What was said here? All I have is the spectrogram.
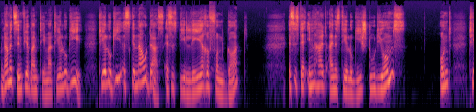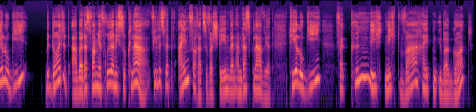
Und damit sind wir beim Thema Theologie. Theologie ist genau das. Es ist die Lehre von Gott. Es ist der Inhalt eines Theologiestudiums. Und Theologie Bedeutet aber, das war mir früher nicht so klar, vieles wird einfacher zu verstehen, wenn einem das klar wird. Theologie verkündigt nicht Wahrheiten über Gott,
